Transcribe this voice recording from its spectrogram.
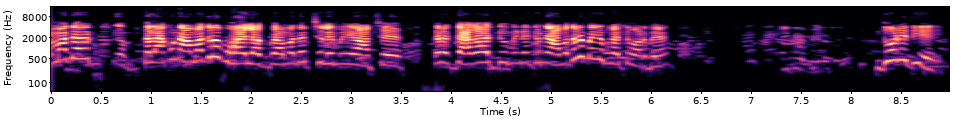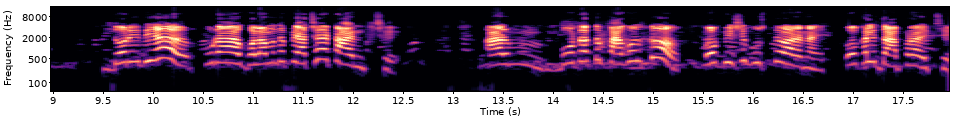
আমাদের, তাহলে এখন আমাদেরও ভয় লাগবে, আমাদের ছেলে মেয়ে আছে, তাহলে জায়গা, জমিনের জন্য আমাদেরও মেরে ফেলাতে পারবে। দড়ি দিয়ে দড়ি দিয়ে পুরা গলার মধ্যে পেঁচে টানছে। আর বউটা তো পাগল তো। ও বেশি বুঝতে পারে নাই। ও খালি দাপড়াইছে।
